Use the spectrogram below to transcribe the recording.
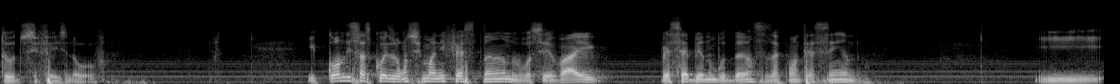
tudo se fez novo. E quando essas coisas vão se manifestando, você vai percebendo mudanças acontecendo. E,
